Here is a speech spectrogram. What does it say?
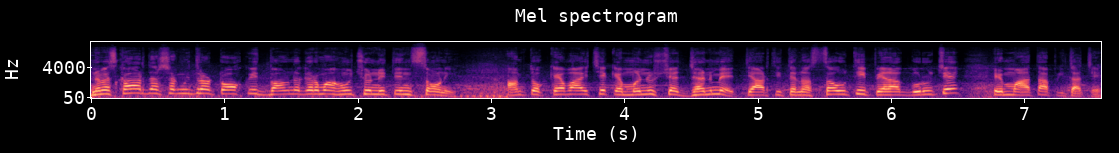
નમસ્કાર, દર્શક મિત્રો ટોક વિથ ભાવનગરમાં હું છું નીતિન સોની. આમ તો કહેવાય છે કે મનુષ્ય જન્મે ત્યારથી તેના સૌથી પહેલા ગુરુ છે, એ માતા પિતા છે.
